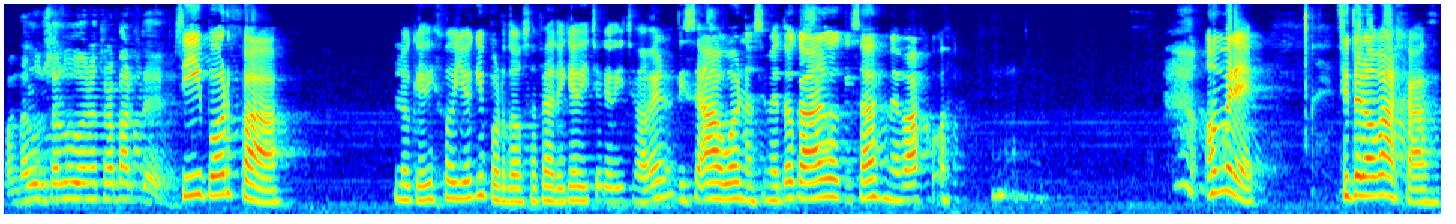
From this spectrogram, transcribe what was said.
Mándale un saludo de nuestra parte. Sí, porfa. Lo que dijo Yoki por dos. Espérate, ¿qué ha dicho? ¿Qué ha dicho? A ver, dice, ah, bueno, si me toca algo, quizás me bajo. Hombre, si te lo bajas,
